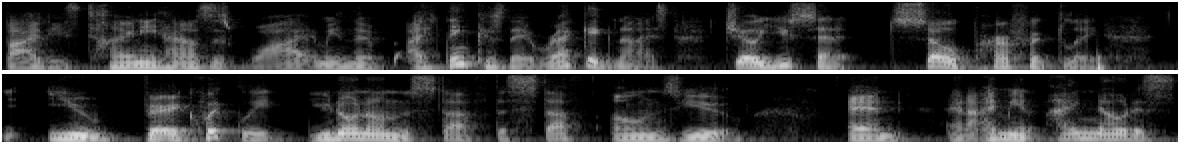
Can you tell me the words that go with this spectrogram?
buy these tiny houses. Why? I mean they're i think because they recognize joe you said it so perfectly. You very quickly you don't own the stuff. The stuff owns you. And and i mean i notice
